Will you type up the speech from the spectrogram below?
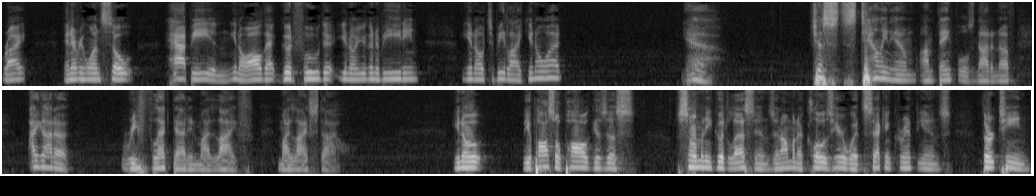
right? And everyone's so happy and, you know, all that good food that, you know, you're going to be eating, you know, to be like, you know what? Yeah. Just telling him I'm thankful is not enough. I got to reflect that in my life, my lifestyle. You know, the Apostle Paul gives us so many good lessons, and I'm going to close here with 2 Corinthians 13.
